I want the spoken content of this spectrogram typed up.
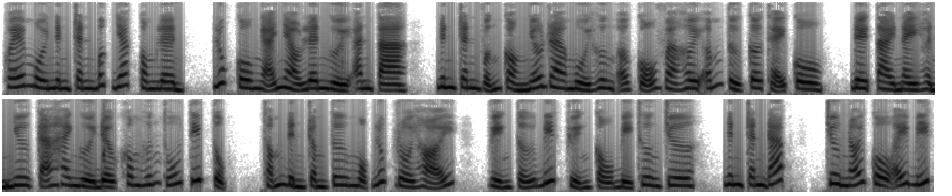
khóe môi Ninh Tranh bất giác cong lên, lúc cô ngã nhào lên người anh ta, Ninh Tranh vẫn còn nhớ ra mùi hương ở cổ và hơi ấm từ cơ thể cô, đề tài này hình như cả hai người đều không hứng thú tiếp tục, thẩm Đình trầm tư một lúc rồi hỏi, viện tử biết chuyện cậu bị thương chưa, Ninh Tranh đáp, chưa nói cô ấy biết,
